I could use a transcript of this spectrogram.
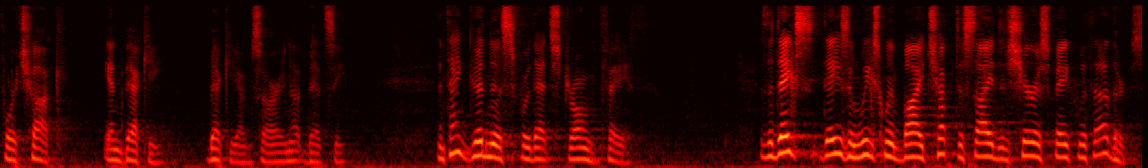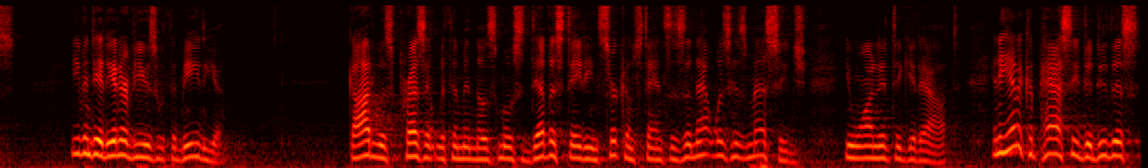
for Chuck and Becky. Becky, I'm sorry, not Betsy. And thank goodness for that strong faith. As the days, days and weeks went by, Chuck decided to share his faith with others, even did interviews with the media. God was present with him in those most devastating circumstances, and that was his message he wanted to get out. And he had a capacity to do this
